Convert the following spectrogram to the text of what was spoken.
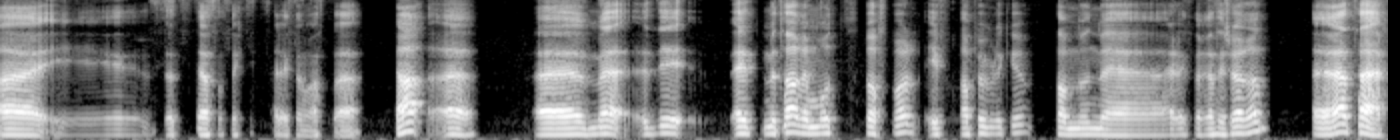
uh, i det teaterstykket, er liksom at uh, Ja. vi, vi tar imot spørsmål fra publikum sammen med liksom, regissøren. Rett her.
